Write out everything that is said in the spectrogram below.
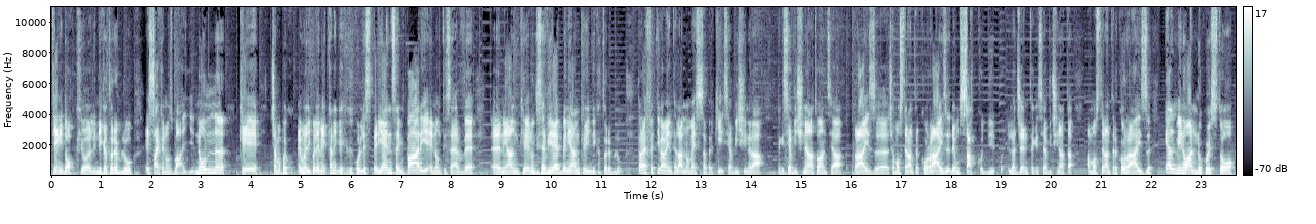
tieni d'occhio l'indicatore blu e sai che non sbagli. Non che diciamo poi è una di quelle meccaniche che con l'esperienza impari e non ti serve eh, neanche non ti servirebbe neanche l'indicatore blu però effettivamente l'hanno messa per chi si avvicinerà perché si è avvicinato anzi a Rise cioè Monster Hunter con Rise ed è un sacco di la gente che si è avvicinata a Monster Hunter con Rise e almeno hanno questo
